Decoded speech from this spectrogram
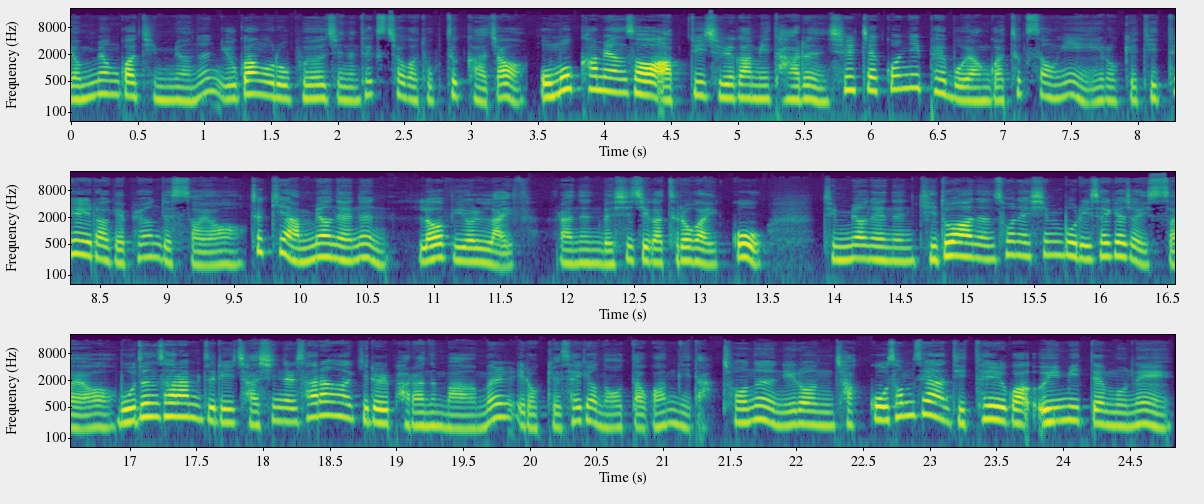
옆면과 뒷면은 유광으로 보여지는 텍스처가 독특하죠. 오목하면서 앞뒤 질감이 다른 실제 꽃잎의 모양과 특성이 이렇게 디테일하게 표현됐어요. 특히 앞면에는 Love Your Life 라는 메시지가 들어가 있고 뒷면에는 기도하는 손의 심볼이 새겨져 있어요. 모든 사람들이 자신을 사랑하기를 바라는 마음을 이렇게 새겨 넣었다고 합니다. 저는 이런 작고 섬세한 디테일과 의미 때문에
